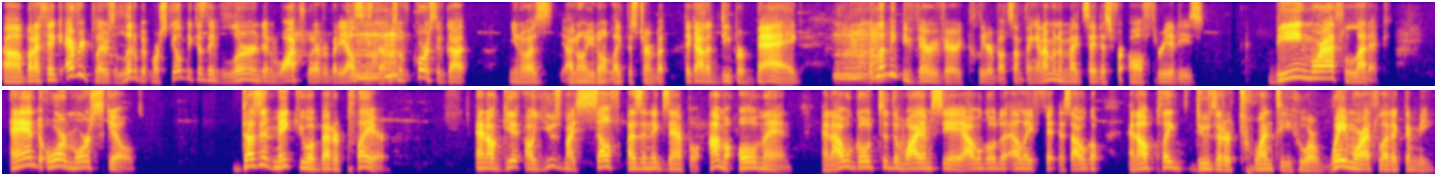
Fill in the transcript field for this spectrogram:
Uh, but I think every player is a little bit more skilled because they've learned and watched what everybody else has done. Mhm. So, of course, they've got, you know, as I know you don't like this term, but they got a deeper bag. But Mhm. let me be very, very clear about something, and I'm going to might say this for all three of these: being more athletic and or more skilled doesn't make you a better player. And I'll get, I'll use myself as an example. I'm an old man, and I will go to the YMCA. I will go to LA Fitness. I will go and I'll play dudes that are 20 who are way more athletic than me,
